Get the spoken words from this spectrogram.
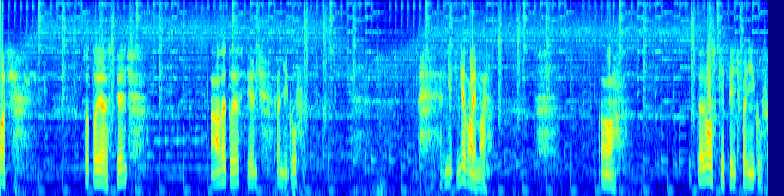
Zobaczcie. Co to jest? Pięć. Ale to jest pięć feników. Nie, nie Weimar. O. Hitlerowskie pięć feników.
